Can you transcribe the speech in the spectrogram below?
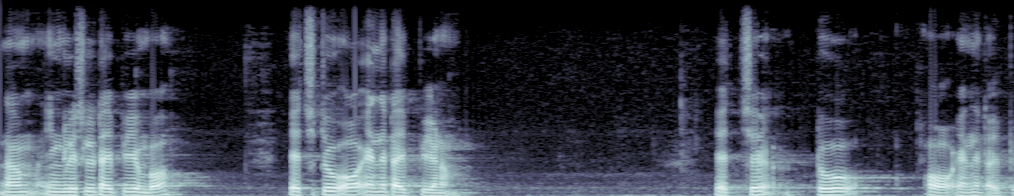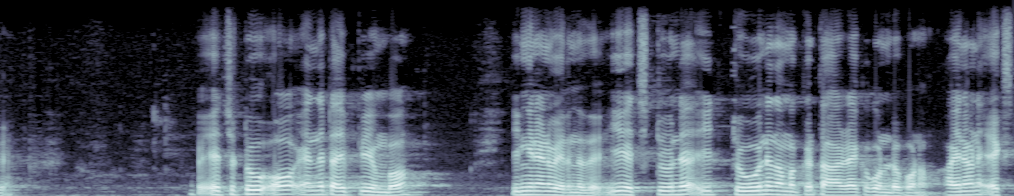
നാം ഇംഗ്ലീഷിൽ ടൈപ്പ് ചെയ്യുമ്പോൾ എച്ച് ടു ഒ എന്ന് ടൈപ്പ് ചെയ്യണം. എച്ച് ടു ഒ എന്ന് ടൈപ്പ് ചെയ്യണം. ഇപ്പോൾ എച്ച് ടു ഒ എന്ന് ടൈപ്പ് ചെയ്യുമ്പോൾ ഇങ്ങനെയാണ് വരുന്നത്. ഈ എച്ച് ടുവിന്റെ ഈ ടൂവിനെ നമുക്ക് താഴേക്ക് കൊണ്ടുപോകണം അതിനാണ് എക്സ്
